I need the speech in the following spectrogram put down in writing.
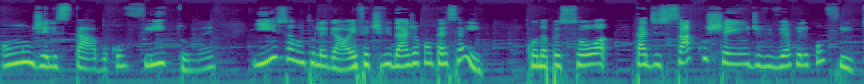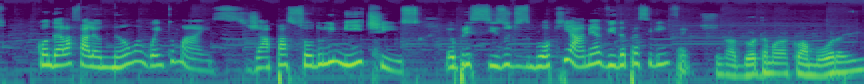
onde ele estava, o conflito, né? E isso é muito legal. A efetividade acontece aí. Quando a pessoa tá de saco cheio de viver aquele conflito. Quando ela fala, eu não aguento mais, já passou do limite isso. Eu preciso desbloquear minha vida para seguir em frente. A dor tá maior que o amor, aí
